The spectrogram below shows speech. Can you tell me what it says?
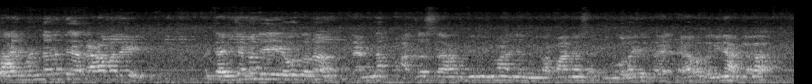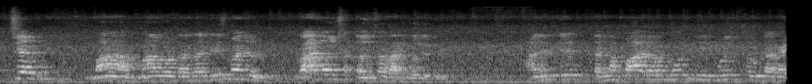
राजमंडळ त्या काळामध्ये. त्यांच्यामध्ये हे होतं ना त्यांना पाच म्हणजे पाण्यासाठी बोलायचं तयार तयार होतं. की आपल्याला शेण मा मानव दादा देश माझे राजवंश दाखवत होते. आणि ते त्यांना पाडवर मोठी मुळीच करून टाकायचे.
